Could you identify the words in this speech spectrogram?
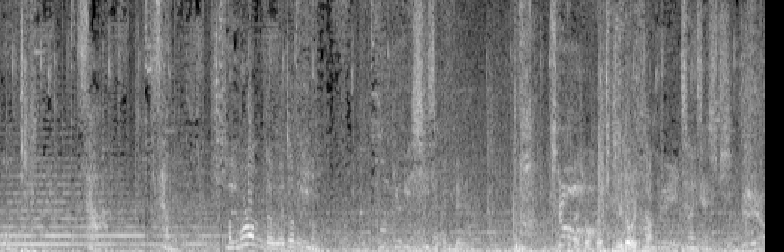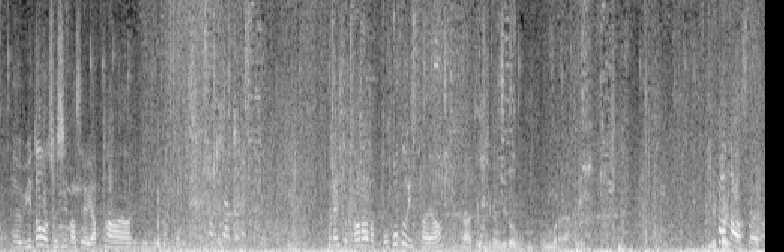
5, 4, 3, 안 물었는데 왜 저래? 1. 공격이 시작됩니다. 다시 오고 위도우 저지하십시오. 네, 위도우 조심하세요, 야타님이랑. 트레이서 떨어졌고 호구 있어요. 나 아직 지금 위도우 못, 못 물어요 리퍼 2퍼 있다. 나왔어요.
